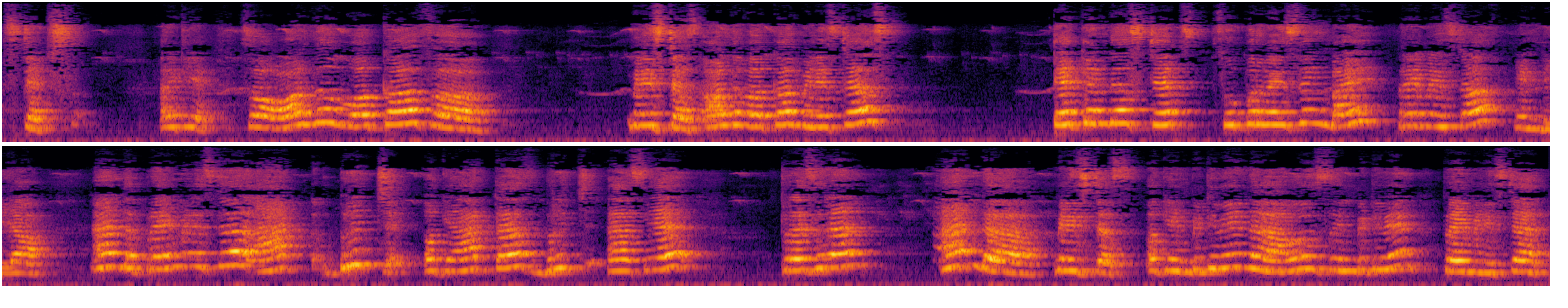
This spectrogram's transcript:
steps. Very clear. So all the work of uh, ministers, all the work of ministers taken the steps supervising by Prime Minister of India. And the Prime Minister act bridge, okay, act as bridge as a president and uh, ministers. Okay, in between, uh, who's in between Prime Minister.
